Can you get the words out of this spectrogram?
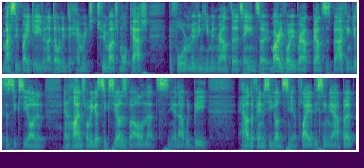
Massive break even. I don't want him to hemorrhage too much more cash before removing him in round 13. So Murray probably bounces back and gets the 60 odd and and Hines probably gets 60 odd as well and that's you know that would be how the fantasy gods you know play this thing out but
